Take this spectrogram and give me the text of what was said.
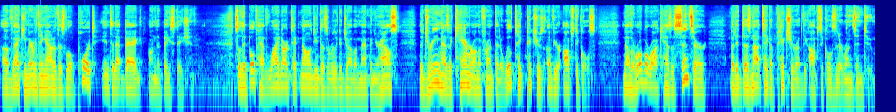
uh, vacuum everything out of this little port into that bag on the base station. So they both have LiDAR technology, does a really good job of mapping your house. The Dreame has a camera on the front that it will take pictures of your obstacles. Now the Roborock has a sensor, but it does not take a picture of the obstacles that it runs into.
